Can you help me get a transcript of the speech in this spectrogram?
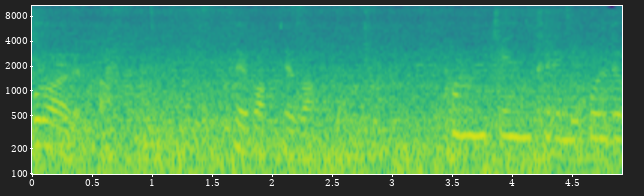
먹으러 와야겠다. 대박 대박. 펌킨 크림 콜드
